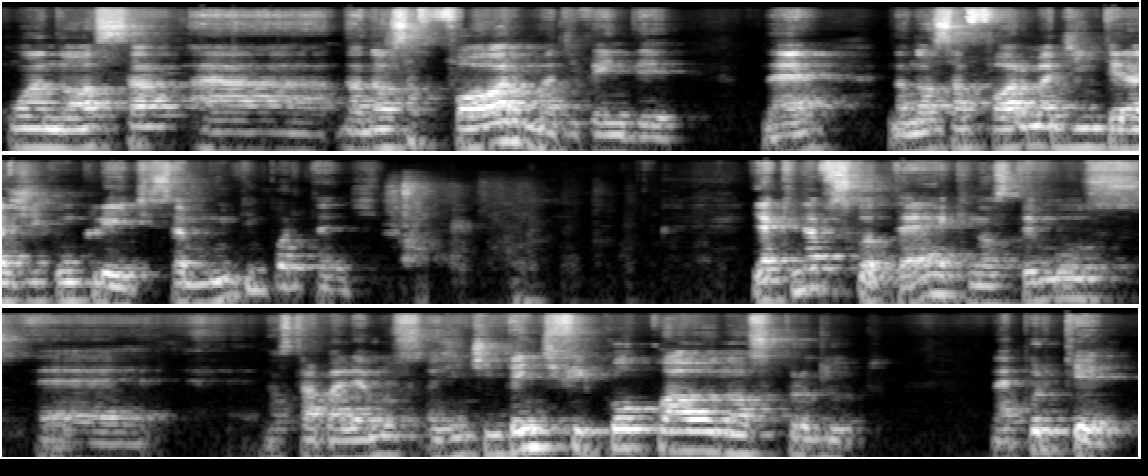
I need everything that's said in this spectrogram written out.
com a nossa, a, a nossa forma de vender, né? Na nossa forma de interagir com o cliente. Isso é muito importante. E aqui na Psicotec nós temos é, nós trabalhamos, a gente identificou qual é o nosso produto. Né? Por quê?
